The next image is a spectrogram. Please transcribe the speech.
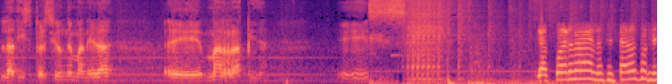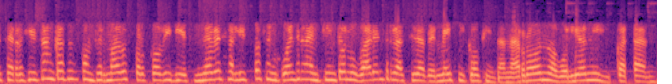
la dispersión de manera eh, más rápida. De acuerdo a los estados donde se registran casos confirmados por COVID-19, Jalisco se encuentra en quinto lugar entre la Ciudad de México, Quintana Roo, Nuevo León y Yucatán.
